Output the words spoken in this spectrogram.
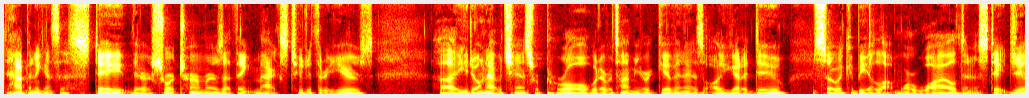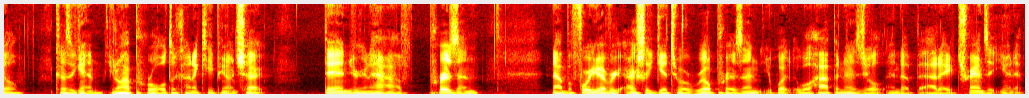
happen against the state. They're short termers, I think max two to three years. Uh, you don't have a chance for parole. Whatever time you're given is all you got to do. So it could be a lot more wild in a state jail because, again, you don't have parole to kind of keep you in check. Then you're going to have prison. Now, before you ever actually get to a real prison, what will happen is you'll end up at a transit unit.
